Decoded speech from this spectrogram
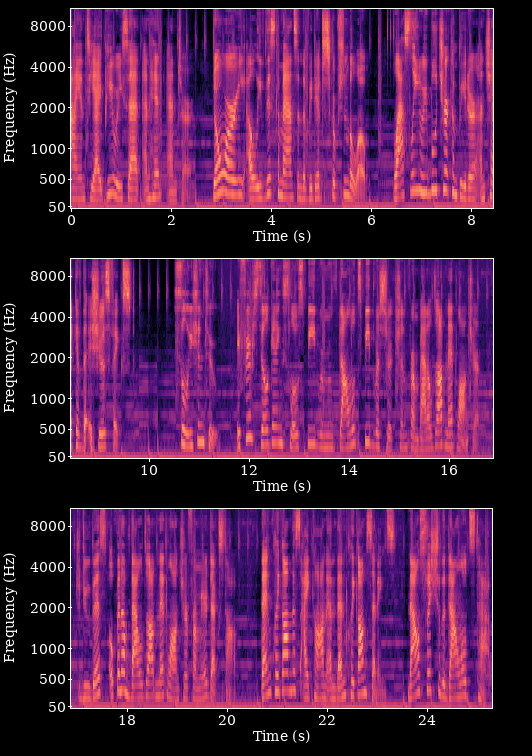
int ip reset and hit enter. Don't worry, I'll leave these commands in the video description below. Lastly, reboot your computer and check if the issue is fixed. Solution 2. If you're still getting slow speed, remove download speed restriction from Battle.net Launcher. To do this, open up Battle.net Launcher from your desktop. Then click on this icon and then click on Settings. Now switch to the Downloads tab.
